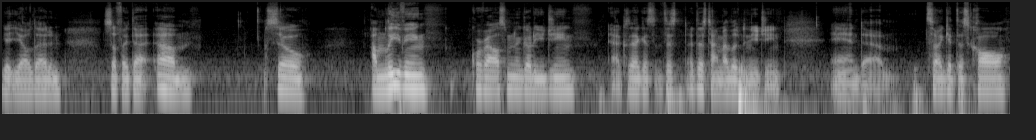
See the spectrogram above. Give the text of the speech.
get yelled at and stuff like that. Um, so I'm leaving Corvallis. I'm gonna go to Eugene because uh, I guess at this at this time I lived in Eugene, and um, so I get this call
